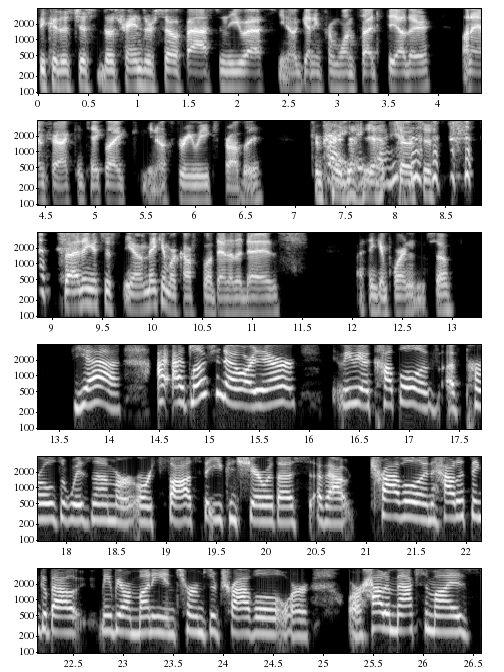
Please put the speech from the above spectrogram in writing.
because it's just those trains are so fast in the US you know getting from one side to the other on Amtrak can take like you know three weeks probably compared right, to exactly. yeah so just so I think it's just you know making more comfortable at the end of the day is I think important so yeah. I, would love to know are there maybe a couple of, of pearls of wisdom or, or thoughts that you can share with us about travel and how to think about maybe our money in terms of travel or or how to maximize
